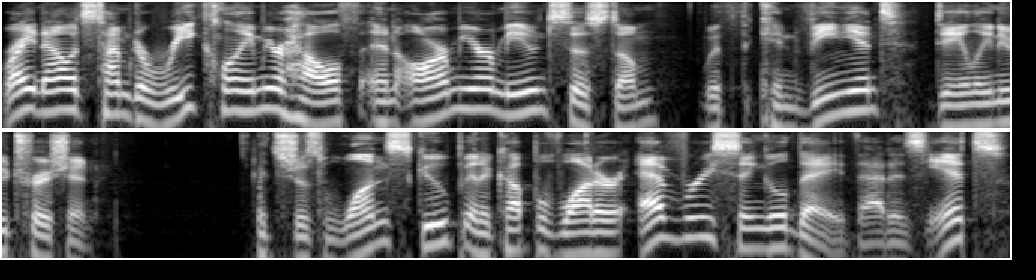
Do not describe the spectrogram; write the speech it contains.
Right now, it's time to reclaim your health and arm your immune system with convenient daily nutrition. It's just one scoop in a cup of water every single day. That is it.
